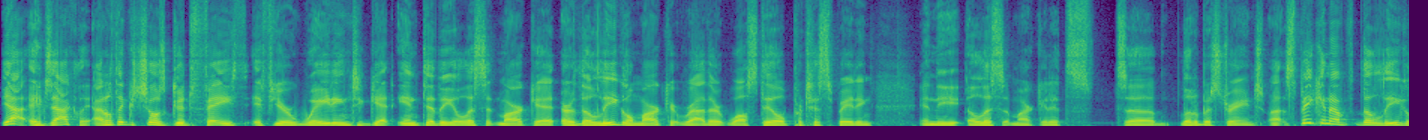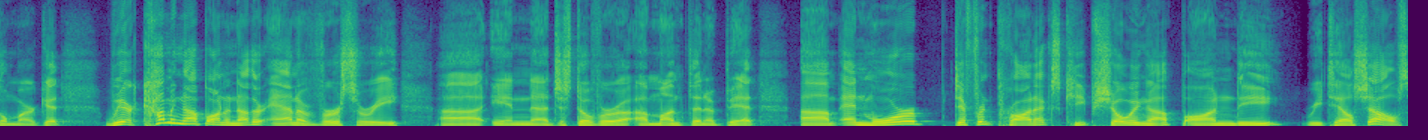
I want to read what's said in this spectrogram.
Yeah, exactly. I don't think it shows good faith if you're waiting to get into the illicit market or the legal market rather, while still participating in the illicit market. It's it's a little bit strange. Uh, speaking of the legal market, we are coming up on another anniversary uh, in uh, just over a, a, month and a bit, um, and more different products keep showing up on the retail shelves.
